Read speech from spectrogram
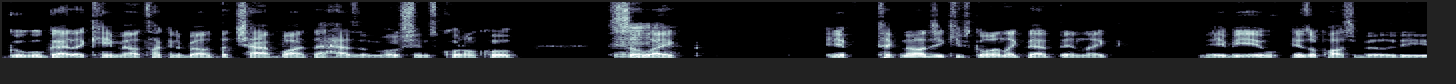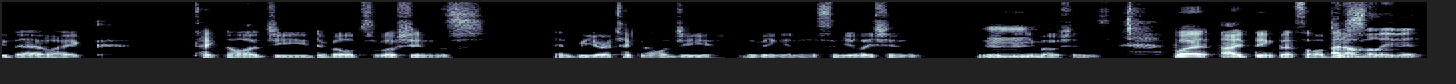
Google guy that came out talking about the chatbot that has emotions, quote unquote. So Yeah. like, if technology keeps going like that, then like maybe it is a possibility that like technology develops emotions, and we are technology living in a simulation with Mm. emotions. But I think that's all. Just, I don't believe it.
